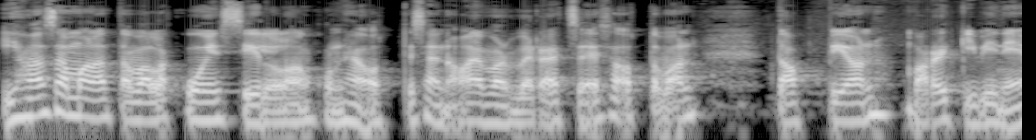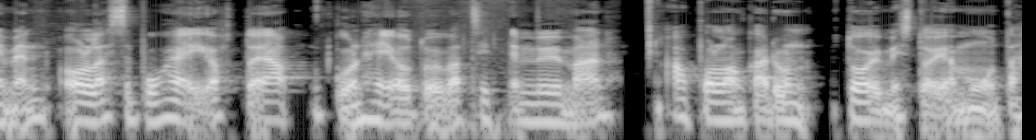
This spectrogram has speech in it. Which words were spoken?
Ihan samalla tavalla kuin silloin, kun he otti sen aivan veretseensä ottavan tappion Mari Kiviniemen ollessa puheenjohtaja, kun he joutuivat sitten myymään Apollon kadun toimistoja ja muuta.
